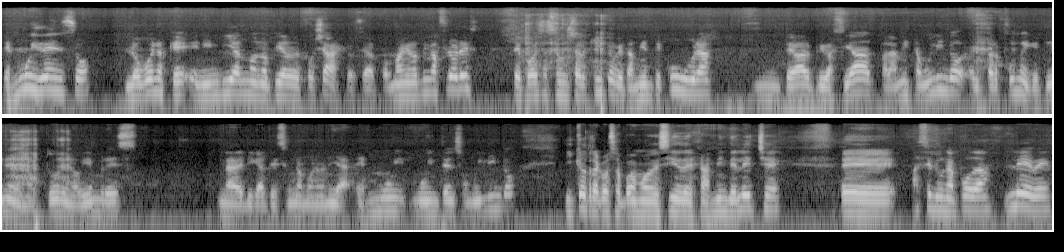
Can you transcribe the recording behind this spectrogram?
Es muy denso. Lo bueno es que en invierno no pierde follaje, o sea, por más que no tenga flores, te puedes hacer un cerquito que también te cubra, mm, te va a dar privacidad. Para mí está muy lindo. El perfume que tiene en octubre noviembre es una delicateza, una mononía. Es muy, muy intenso, muy lindo. ¿Y qué otra cosa podemos decir del jazmín de leche? Eh, hacerle una poda leve,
